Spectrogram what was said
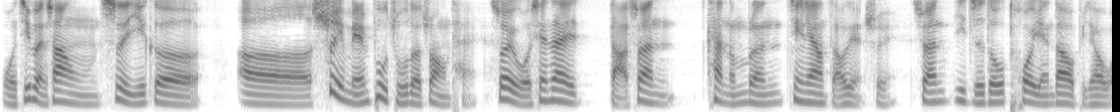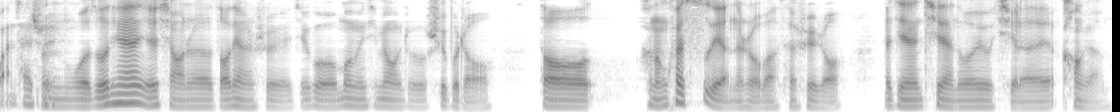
我基本上是一个呃睡眠不足的状态，所以我现在打算看能不能尽量早点睡，虽然一直都拖延到比较晚才睡。嗯，我昨天也想着早点睡，结果莫名其妙就睡不着，到可能快四点的时候吧才睡着。那今天七点多又起来抗原嘛。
